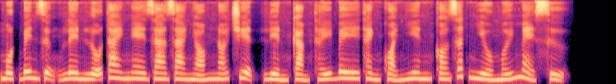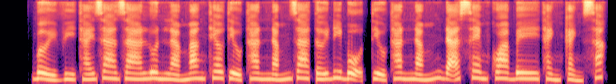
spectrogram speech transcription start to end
một bên dựng lên lỗ tai nghe ra ra nhóm nói chuyện liền cảm thấy bê thành quả nhiên có rất nhiều mới mẻ sự. Bởi vì Thái Gia Gia luôn là mang theo tiểu than nắm ra tới đi bộ tiểu than nắm đã xem qua bê thành cảnh sắc.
